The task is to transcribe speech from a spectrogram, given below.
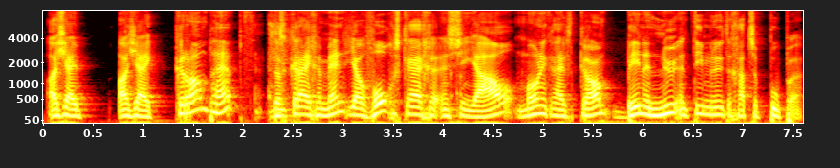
Als, jij, als jij kramp hebt, dan krijgen mensen... Jouw volgers krijgen een signaal. Monica heeft kramp. Binnen nu en 10 minuten gaat ze poepen.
